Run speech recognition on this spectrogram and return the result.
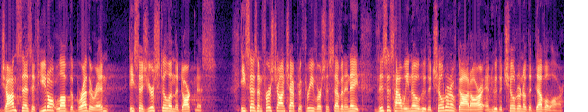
John says, if you don't love the brethren, he says, you're still in the darkness. He says in 1 John chapter 3 verses 7 and 8, this is how we know who the children of God are and who the children of the devil are.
